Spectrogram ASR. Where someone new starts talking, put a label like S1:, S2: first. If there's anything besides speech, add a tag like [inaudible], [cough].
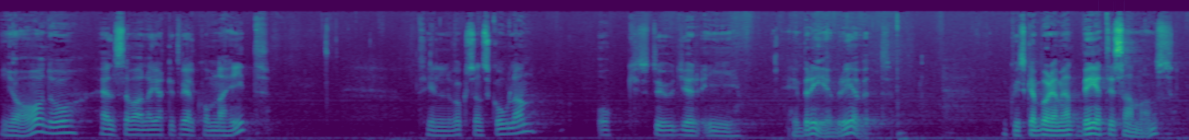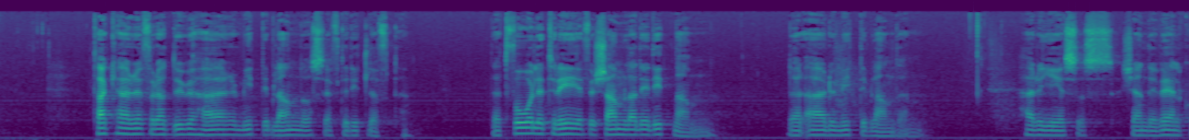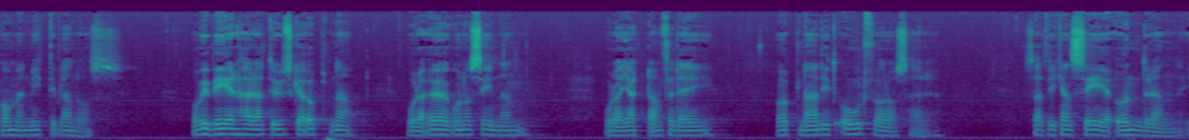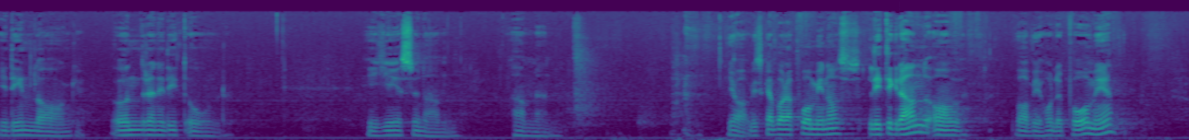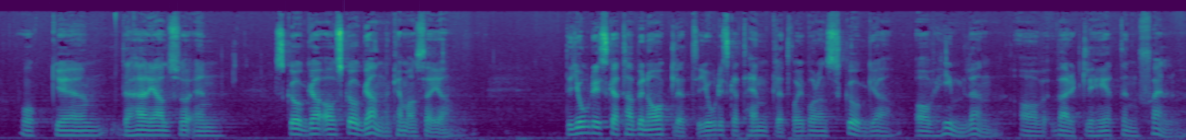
S1: Ja, då hälsar vi alla hjärtligt välkomna hit till Vuxenskolan och studier i Hebreerbrevet. Vi ska börja med att be tillsammans. Tack Herre för att du är här mitt ibland oss efter ditt löfte. Där två eller tre är församlade i ditt namn, där är du mitt ibland dem. Herre Jesus, känn dig välkommen mitt ibland oss. Och vi ber, Herre, att du ska öppna våra ögon och sinnen, våra hjärtan för dig och öppna ditt ord för oss, Herre. Så att vi kan se undren i din lag, undren i ditt ord. I Jesu namn. Amen. Ja, vi ska bara påminna oss lite grann av vad vi håller på med. Och eh, det här är alltså en skugga av skuggan, kan man säga. Det jordiska tabernaklet, det jordiska templet, var ju bara en skugga av himlen, av verkligheten själv.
